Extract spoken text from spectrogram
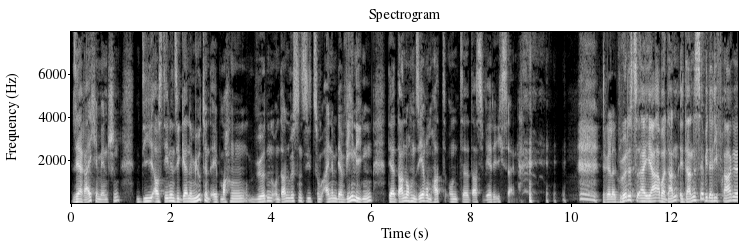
sehr reiche Menschen, die aus denen sie gerne Mutant Ape machen würden und dann müssen sie zu einem der wenigen, der dann noch ein Serum hat und äh, das werde ich sein. Relativ. Würdest du, äh, ja, aber dann, dann ist ja wieder die Frage,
